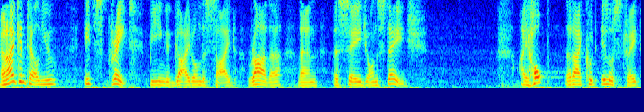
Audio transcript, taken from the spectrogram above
And I can tell you, it's great being a guide on the side rather than a sage on stage. I hope that I could illustrate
